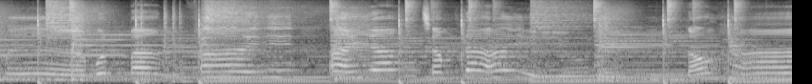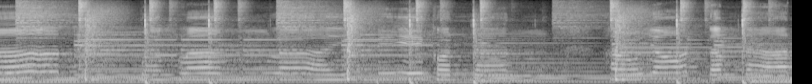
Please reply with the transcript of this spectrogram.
เมื่อบุญบังไฟอยังจำได้อยู่หนิดน้องหานเมื่อครั้งหลายปีก่อนนั้นเฮาย้อนตำนาน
